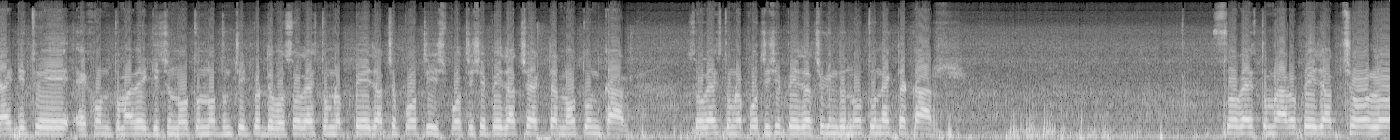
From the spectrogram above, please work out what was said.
গাড়িটি থুয়ে এখন তোমাদের কিছু নতুন নতুন চিট করে দেবো। সো গাইজ তোমরা পেয়ে যাচ্ছ পঁচিশ। পঁচিশে পেয়ে যাচ্ছ একটা নতুন কার সো গাইজ তোমরা পঁচিশে পেয়ে যাচ্ছ কিন্তু নতুন একটা কার সো গাইজ তোমরা আরও পেয়ে যাচ্ছ হলো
